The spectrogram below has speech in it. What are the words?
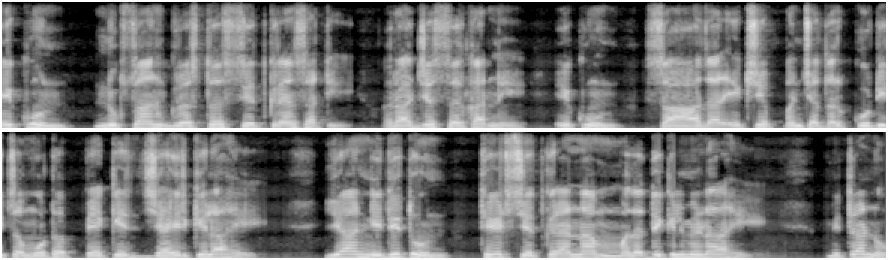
एकूण नुकसानग्रस्त शेतकऱ्यांसाठी राज्य सरकारने एकूण सहा हजार एकशे पंच्याहत्तर कोटीचं मोठं पॅकेज जाहीर केलं आहे. या निधीतून थेट शेतकऱ्यांना मदत देखील मिळणार आहे. मित्रांनो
